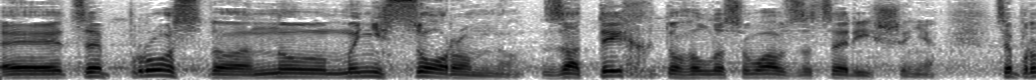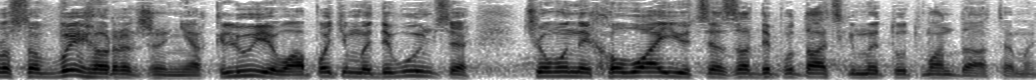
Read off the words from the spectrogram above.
Е, Це просто ну мені соромно за тих, хто голосував за це рішення. Це просто вигородження Клюєва. А потім ми дивуємося, що вони ховаються за депутатськими тут мандатами,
